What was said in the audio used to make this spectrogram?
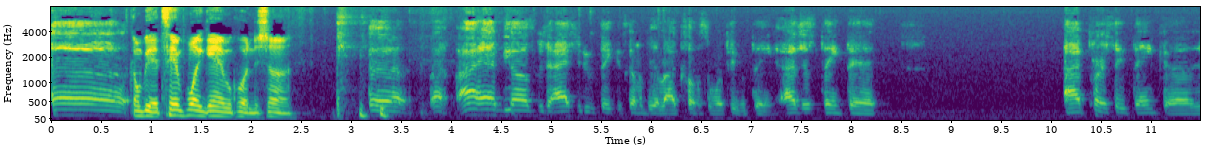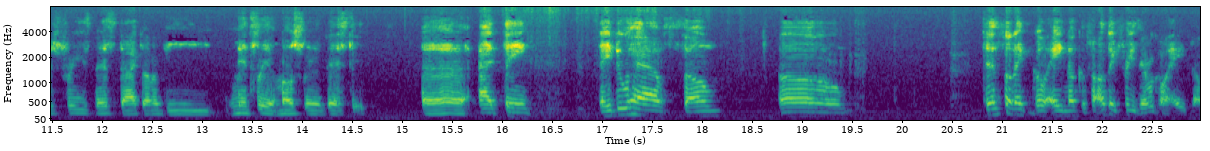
Uh, It's gonna be a ten point game according to Sean. uh, I, have to be honest with you. I actually do think it's going to be a lot closer than what people think. I just think that I personally think uh, this freeze is not going to be mentally, emotionally invested. Uh, I think they do have some, so they can go eight no. Because I don't think freeze ever going eight no,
